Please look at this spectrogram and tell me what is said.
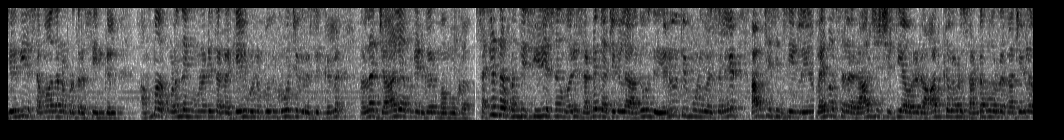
ஜெரியை சமாதானப்படுத்துகிற சீன்கள் அம்மா குழந்தைங்க முன்னாடி தன்னை கேள்வி பண்ணும்போது கோச்சுக்கிற சீன்கள் நல்லா ஜாலியாக பண்ணியிருக்காரு மமுகா செகண்ட் ஹாஃப் வந்து சீரியஸாக மாதிரி சண்டை காட்சிகளில் அதுவும் இந்த எழுபத்தி மூணு வயசுலேயும் கார் சேசிங் சீன்லையும் கிளைமாக்ஸில் ராஜ் செட்டி அவரோட ஆட்களோட சண்டை போடுற காட்சிகளை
